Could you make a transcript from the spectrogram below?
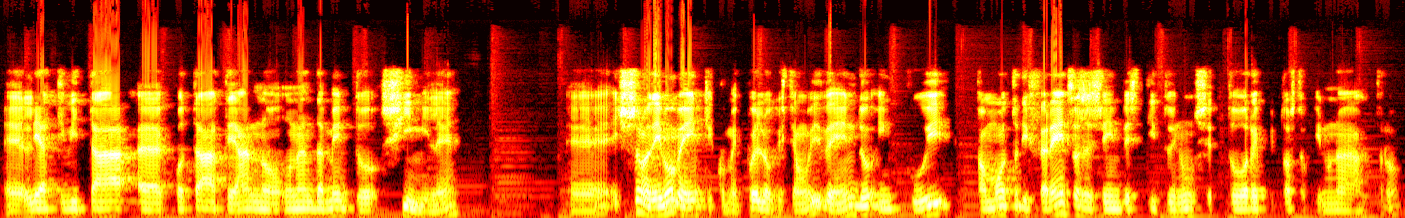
eh, le attività eh, quotate hanno un andamento simile, eh, ci sono dei momenti come quello che stiamo vivendo in cui fa molta differenza se sei investito in un settore piuttosto che in un altro,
